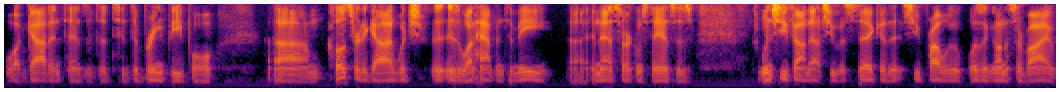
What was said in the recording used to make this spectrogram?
what God intends to to, to bring people um, closer to God, which is what happened to me uh, in that circumstances. When she found out she was sick and that she probably wasn't going to survive,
